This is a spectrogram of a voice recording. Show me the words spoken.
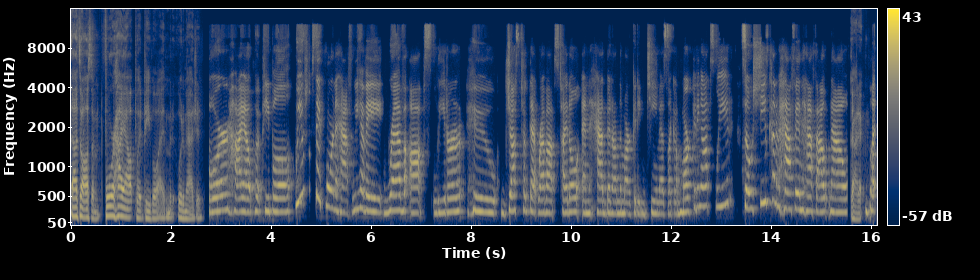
That's awesome. Four high output people, I would imagine. Four high output people. We usually say four and a half. We have a Rev Ops leader who just took that Rev Ops title and had been on the marketing team as like a marketing ops lead. So she's kind of half in, half out now. Got it. But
